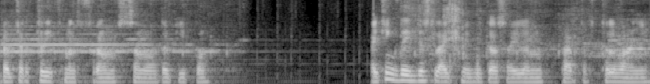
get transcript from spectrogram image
better treatment from some of the people. I think they dislike me because I am part of Telvanni.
